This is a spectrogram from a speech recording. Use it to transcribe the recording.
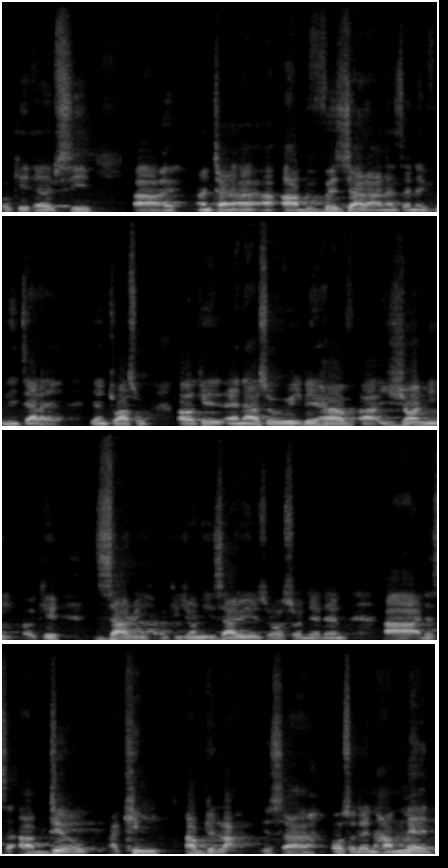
Okay, FC uh, anta uh, abvezara and vilejara yɛntoa so okay and also we, they have uh, Johnny okay Zari okay Johnny Zari is also there then uh, there's Abdul Akim Abdullah is uh, also then Hamed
